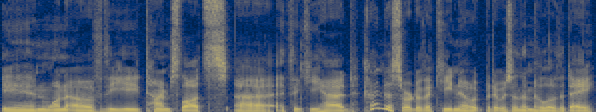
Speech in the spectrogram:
in one of the time slots, uh, I think he had kind of sort of a keynote, but it was in the middle of the day.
